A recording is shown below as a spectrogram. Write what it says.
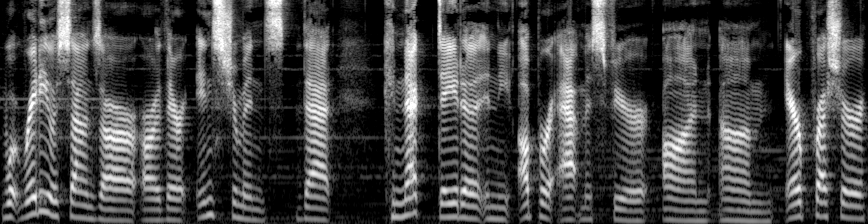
what radiosondes are are they're instruments that connect data in the upper atmosphere on um, air pressure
